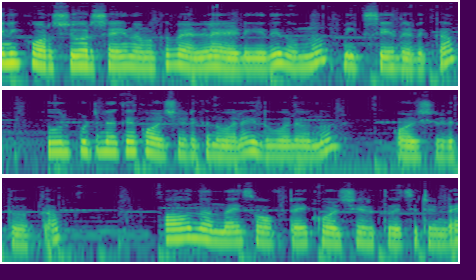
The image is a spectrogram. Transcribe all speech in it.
ഇനി കുറച്ച് കുറച്ചായി നമുക്ക് വെള്ളം ആഡ് ചെയ്ത് ഇതൊന്ന് മിക്സ് ചെയ്തെടുക്കാം. നൂൽപുട്ടിനൊക്കെ കുഴച്ചെടുക്കുന്ന പോലെ ഇതുപോലെ ഒന്ന് കുഴച്ചെടുത്ത് വെക്കാം. മാവ് നന്നായി സോഫ്റ്റായി കുഴച്ചെടുത്ത് വെച്ചിട്ടുണ്ട്.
